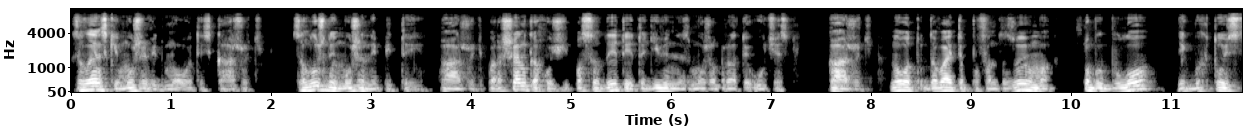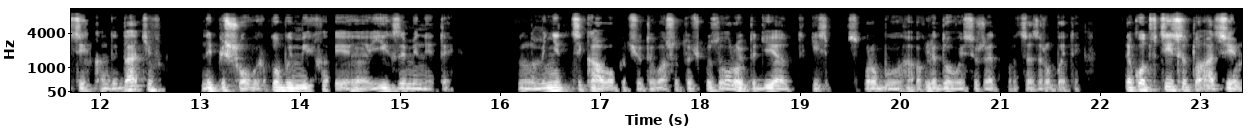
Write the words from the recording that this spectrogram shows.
Зеленський може відмовитись, кажуть. Залужний може не піти, кажуть. Порошенка хочуть посадити, і тоді він не зможе брати участь. Кажуть. Ну от давайте пофантазуємо, що би було, якби хтось з цих кандидатів не пішов, і хто би міг е, їх замінити. Ну, Мені цікаво почути вашу точку зору, і тоді я якийсь спробую оглядовий сюжет про це зробити. Так от в цій ситуації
